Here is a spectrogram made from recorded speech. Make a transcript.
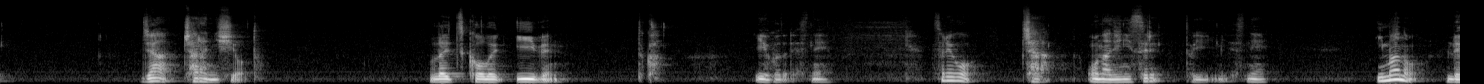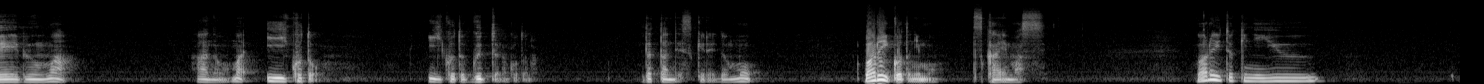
じゃあチャラにしようと。Let's call it even とかいうことですね。それをチャラ同じにするという意味ですね。今の例文はあのまあいいこといいことグッドなことなだったんですけれども悪いことにも使えます。悪い時に言う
